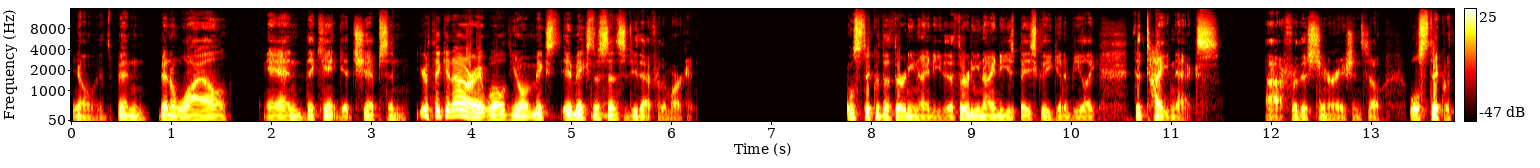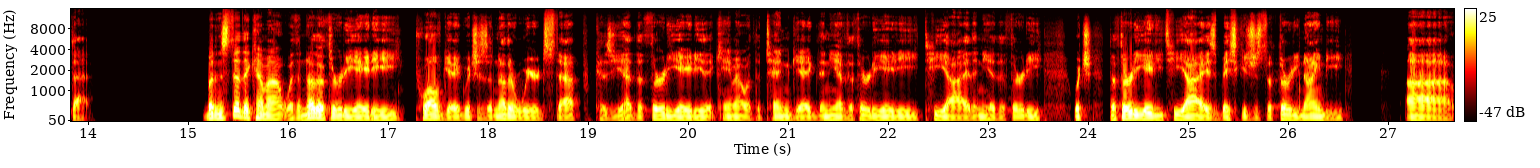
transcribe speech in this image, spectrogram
you know, it's been been a while and they can't get chips and you're thinking, all right, well, you know, it makes it makes no sense to do that for the market. We'll stick with the 3090. The 3090 is basically going to be like the Titan X uh, for this generation, so we'll stick with that. But instead, they come out with another 3080 12 gig, which is another weird step because you had the 3080 that came out with the 10 gig. Then you have the 3080 Ti. Then you had the 30, which the 3080 Ti is basically just a 3090 uh,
